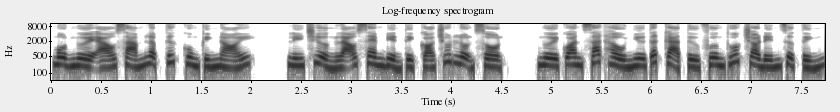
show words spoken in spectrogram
Một người áo xám lập tức cung kính nói, lý trưởng lão xem điển tịch có chút lộn xộn, người quan sát hầu như tất cả từ phương thuốc cho đến dược tính.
